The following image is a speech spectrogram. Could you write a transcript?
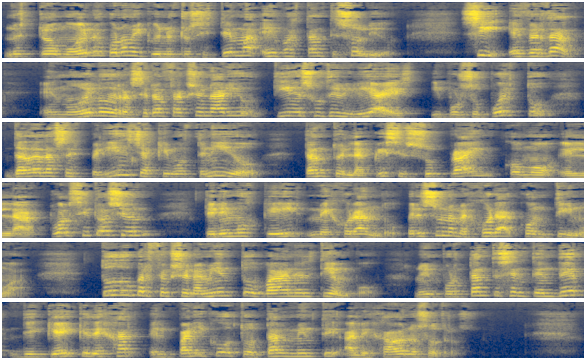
Nuestro modelo económico y nuestro sistema es bastante sólido. Sí, es verdad, el modelo de reserva fraccionario tiene sus debilidades y por supuesto, dadas las experiencias que hemos tenido tanto en la crisis subprime como en la actual situación, tenemos que ir mejorando, pero es una mejora continua. Todo perfeccionamiento va en el tiempo. Lo importante es entender de que hay que dejar el pánico totalmente alejado de nosotros.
